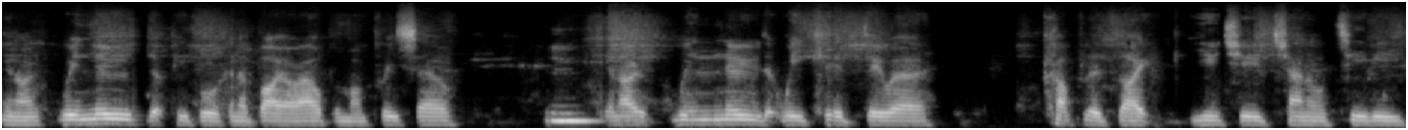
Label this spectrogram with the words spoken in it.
You know, we knew that people were going to buy our album on pre-sale. Mm. You know, we knew that we could do a couple of like YouTube channel, TV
